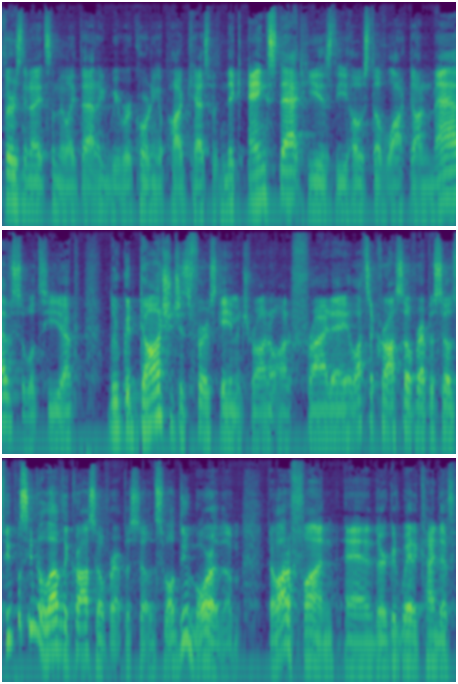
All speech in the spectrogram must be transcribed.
Thursday night, something like that. I'm going to be recording a podcast with Nick Angstadt. He is the host of Locked On Mavs, so we'll tee up Luka Doncic's first game in Toronto on Friday. Lots of crossover episodes. People seem to love the crossover episodes, so I'll do more of them. They're a lot of fun, and they're a good way to kind of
